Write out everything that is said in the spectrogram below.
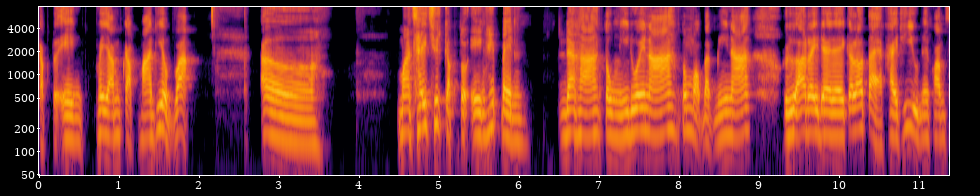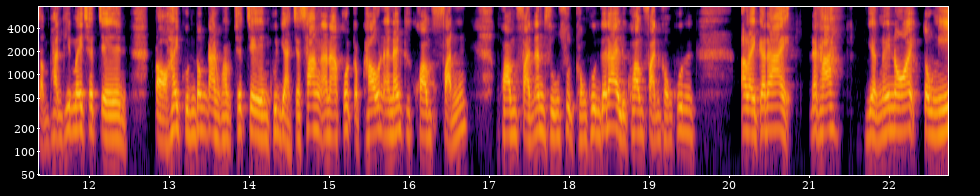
กับตัวเอง พยายามกลับมาที่แบบว่า เออมาใช้ชีวิตกับตัวเองให้เป็น นะคะ ตรงนี้ด้วยนะ ต้องบอกแบบนี้นะ หรืออะไรใด ๆ ก็แล้วแต่ใครที่อยู่ในความสัมพันธ์ที่ไม่ชัดเจน ต่อให้คุณต้องการความชัดเจน คุณอยากจะสร้างอนาคตกับเขาอันนั้นคือความฝัน ความฝันอันสูงสุดของคุณก็ได้ หรือความฝันของคุณอะไรก็ได้นะคะ อย่างน้อยๆตรงนี้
